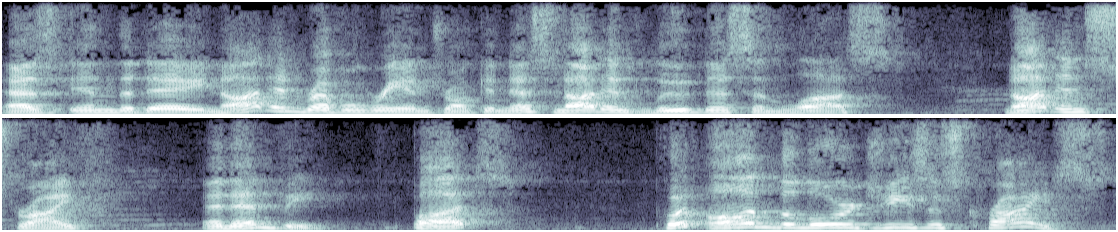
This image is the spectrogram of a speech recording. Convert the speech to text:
as in the day, not in revelry and drunkenness, not in lewdness and lust not in strife and envy, but put on the Lord Jesus Christ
